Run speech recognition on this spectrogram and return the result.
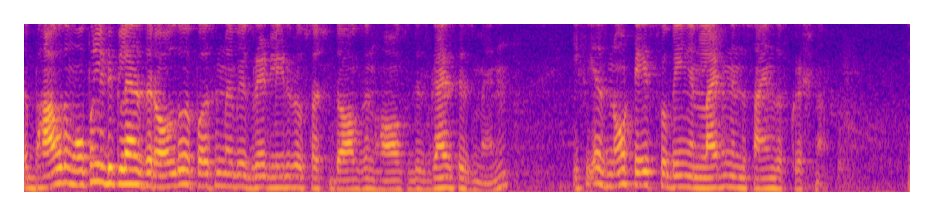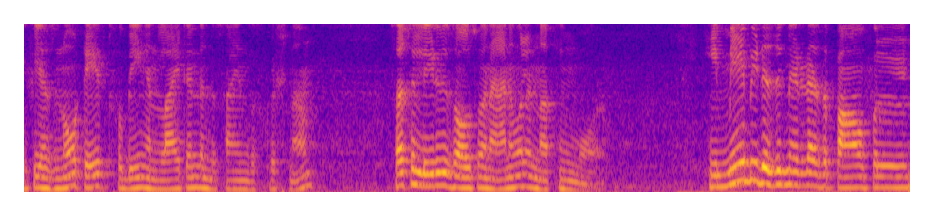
The Bhagavatam openly declares that although a person may be a great leader of such dogs and hogs disguised as men, if he has no taste for being enlightened in the science of Krishna, if he has no taste for being enlightened in the science of Krishna, such a leader is also an animal and nothing more. He may be designated as a powerful,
